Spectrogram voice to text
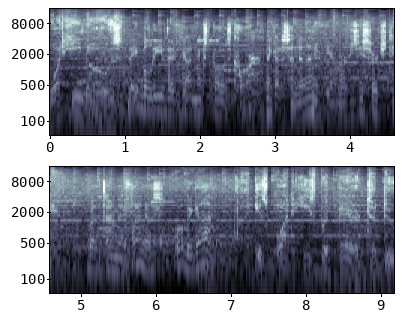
what he knows. They believe they've got an exposed core. They got to send in a nuclear emergency search team. By the time they find us, we'll be gone. Is what he's prepared to do.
